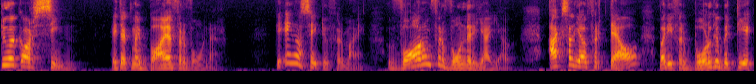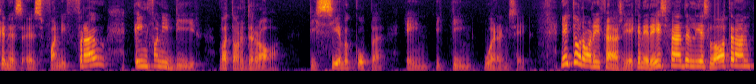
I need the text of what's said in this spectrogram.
Toe ek haar sien, het ek my baie verwonder. Die engel sê toe vir my: "Waarom verwonder jy jou? Ek sal jou vertel wat die verborgde betekenis is van die vrou en van die dier wat haar dra, die sewe koppe en die 10 horings het." Net tot daardie versie. Jy kan die res verder lees later aan.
